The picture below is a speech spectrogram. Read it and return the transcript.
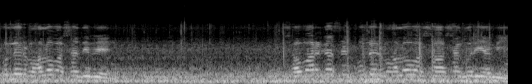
ফুলের ভালোবাসা দিবেন। সবার কাছে ফুলের ভালোবাসা আশা করি আমি।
